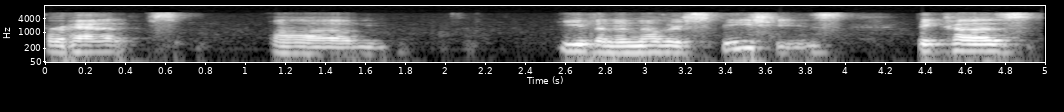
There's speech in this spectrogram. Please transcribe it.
perhaps um, even another species, because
